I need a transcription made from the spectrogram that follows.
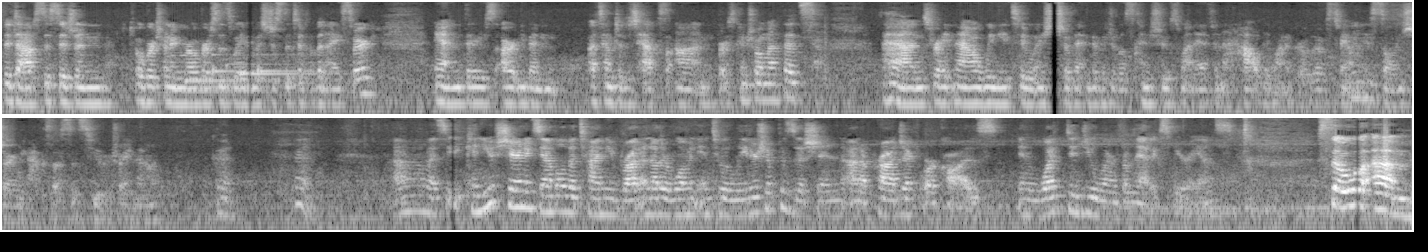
the Dobbs decision overturning Roe versus Wade was just the tip of an iceberg, and there's already been attempted attacks on birth control methods. And right now, we need to ensure that individuals can choose when, if, and how they want to grow those families. Mm-hmm. So ensuring access is huge right now. Good. Good. Um, let's see. Can you share an example of a time you brought another woman into a leadership position on a project or cause, and what did you learn from that experience? So, um,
